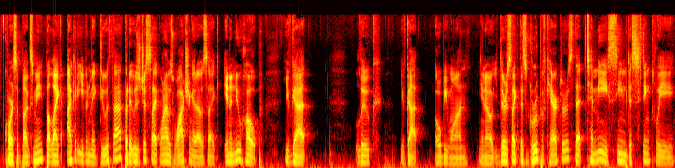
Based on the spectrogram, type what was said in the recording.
Of course it bugs me, but like I could even make do with that, but it was just like when I was watching it I was like in a new hope, you've got Luke, you've got Obi Wan. You know, there's like this group of characters that to me seem distinctly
